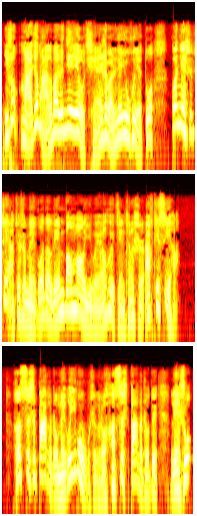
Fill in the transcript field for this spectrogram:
你说买就买了吧，人家也有钱是吧？人家用户也多，关键是这样，就是美国的联邦贸易委员会，简称是 FTC 哈，和四十八个州，美国一共五十个州，四十八个州对脸书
